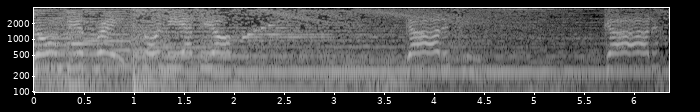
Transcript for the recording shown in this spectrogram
Don't be afraid. Join me at the altar. God is here. God is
